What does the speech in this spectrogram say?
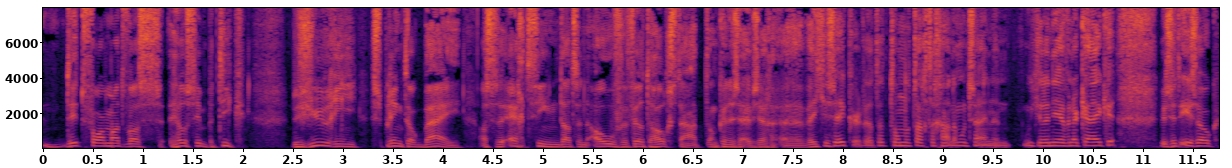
dit format was heel sympathiek. De jury springt ook bij. Als ze echt zien dat een oven veel te hoog staat, dan kunnen ze even zeggen: Weet je zeker dat het 180 graden moet zijn? En moet je er niet even naar kijken? Dus het is ook.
